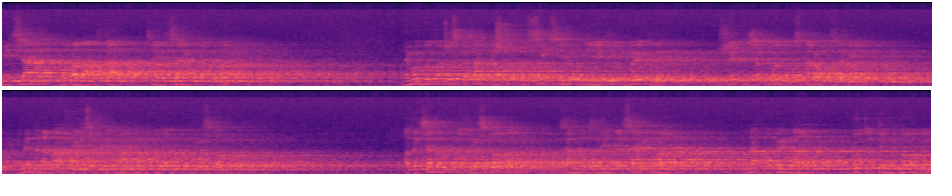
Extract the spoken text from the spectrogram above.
і ця нова латка це є церква. Немов би хочу сказати, що усі ці люди, Христова, ця Національна церква, вона повинна бути тим новим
